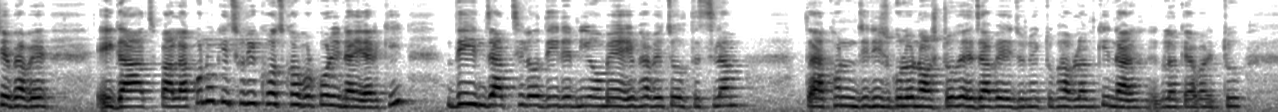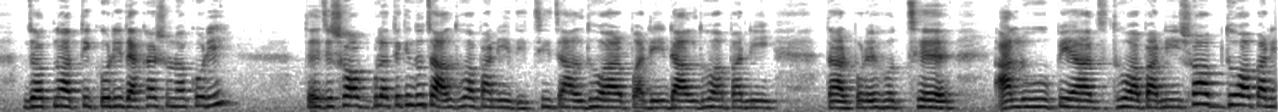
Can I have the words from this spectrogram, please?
সেভাবে এই গাছপালা কোনো কিছুরই খোঁজ খবর করি নাই আর কি। দিন যাচ্ছিল, দিনের নিয়মে এভাবে চলতেছিলাম। তো এখন জিনিসগুলো নষ্ট হয়ে যাবে, এই জন্য একটু ভাবলাম কি না, এগুলোকে আবার একটু যত্ন আত্তি করি, দেখাশোনা করি। তো এই যে সবগুলাতে কিন্তু চাল ধোয়া পানি দিচ্ছি, চাল ধোয়া পানি, ডাল ধোয়া পানি, তারপরে হচ্ছে আলু, পেঁয়াজ ধোয়া পানি, সব ধোয়া পানি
